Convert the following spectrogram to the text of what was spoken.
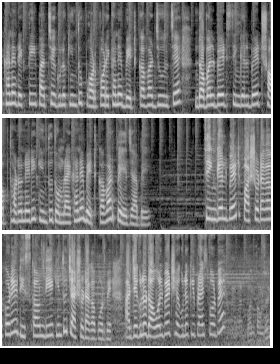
এখানে দেখতেই পাচ্ছ, এগুলো কিন্তু পরপর এখানে বেড কাভার ঝুলছে। ডবল বেড সিঙ্গেল বেড সব ধরনেরই কিন্তু তোমরা এখানে বেড কাভার পেয়ে যাবে। সিঙ্গেল বেড পাঁচশো টাকা করে ডিসকাউন্ট দিয়ে কিন্তু চারশো টাকা পড়বে। আর যেগুলো ডবল বেড সেগুলো কি প্রাইস পড়বে? वन थाउजेंड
